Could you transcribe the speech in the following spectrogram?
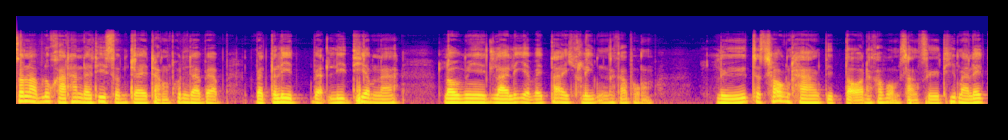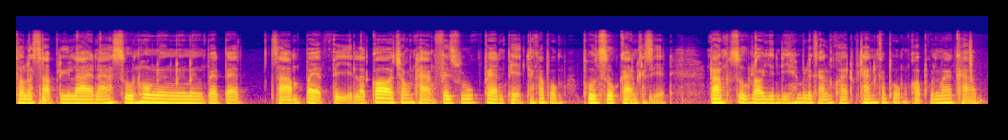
สำหรับลูกค้าท่านใดที่สนใจถังพ่นยาแบบแบตเตอรี่แบตลิเธียมนะ เรามีรายละเอียดไว้ใต้คลิปนะครับผม หรือจะช่องทางติดต่อนะครับผมสั่งซื้อที่หมายเลขโทรศัพท์หรือไลน์นะ 0 6 1 1 1 8 8 3 8 4 แล้วก็ช่องทาง Facebook แฟนเพจนะครับผมพูนสุขการเกษตรร้านพูนสุขเรายินดีให้บริการลูกค้าทุกท่านครับผม ขอบคุณมากครับ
